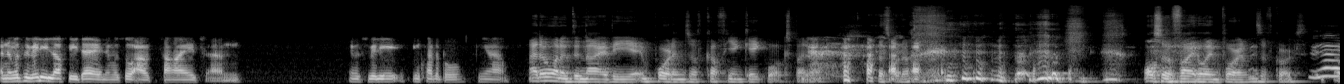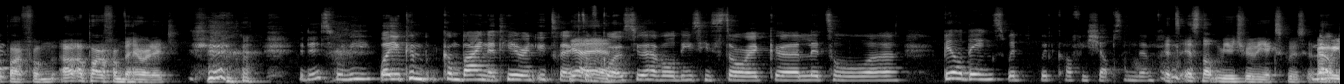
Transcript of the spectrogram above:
And it was a really lovely day, and it was all outside, and it was really incredible. Yeah. I don't want to deny the importance of coffee and cake walks, by the way. That's what I'm... also vital importance, of course. Yeah. Apart from uh, apart from the heritage. It is for me. Well, you can combine it here in Utrecht, Yeah, of yeah. course. You have all these historic uh, little uh, buildings with, with coffee shops in them. It's it's not mutually exclusive. No, Very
